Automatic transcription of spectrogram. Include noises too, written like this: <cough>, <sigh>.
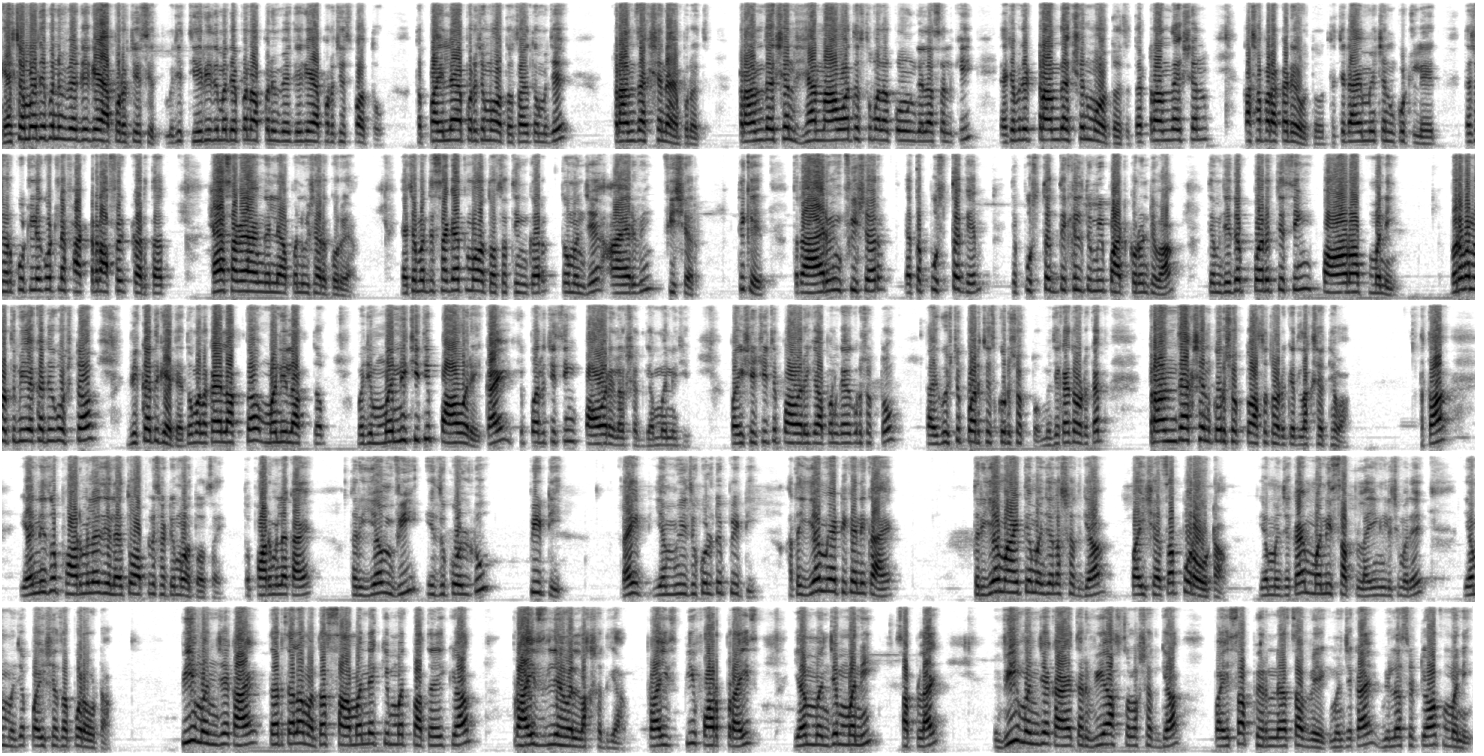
याच्यामध्ये पण वेगवेगळे अप्रोचेस आहेत. म्हणजे थिअरीमध्ये पण आपण वेगवेगळे अप्रोचेस पाहतो. तर पहिल्या अप्रोच महत्त्वाचा आहे तो म्हणजे ट्रान्झॅक्शन अप्रोच ट्रान्झॅक्शन ह्या नावातच तुम्हाला कळून गेलं असेल की याच्यामध्ये ट्रान्झॅक्शन महत्वाचं तर ट्रान्झॅक्शन कशा प्रकारे होतं? त्याचे डायमेन्शन कुठले आहेत? त्याच्यावर कुठले कुठले फॅक्टर अफेक्ट करतात? ह्या सगळ्या अँगलने आपण विचार करूया. याच्यामध्ये सगळ्यात महत्त्वाचा थिंकर तो म्हणजे आयर्विंग फिशर. ठीक आहे? तर आयर्विंग फिशर याचं पुस्तक आहे. ते पुस्तक देखील तुम्ही पाठ करून ठेवा. ते म्हणजे the purchasing power of money बरोबर ना? तुम्ही एखादी गोष्ट विकत घेताय तुम्हाला काय लागतं? मनी लागतं. म्हणजे मनीची ती पॉवर आहे. काय? पर्चेसिंग पॉवर आहे. लक्षात घ्या मनीची पैशाची ती पॉवर आहे की आपण काय करू शकतो? काही गोष्टी परचेस करू शकतो. म्हणजे काय थोडक्यात? ट्रान्झॅक्शन करू शकतो असं थोडक्यात लक्षात ठेवा. आता यांनी जो फॉर्म्युला दिलाय तो आपल्यासाठी महत्त्वाचा आहे. तो फॉर्म्युला काय? तर M V is equal to P T right M V is equal to P T आता यम या ठिकाणी काय? तर यम आहे ते म्हणजे लक्षात घ्या पैशाचा पुरवठा. एम म्हणजे काय? मनी सप्लाय इंग्लिशमध्ये यम म्हणजे पैशाचा पुरवठा. पी म्हणजे काय? तर त्याला म्हणतात सामान्य किंमत पातळी किंवा प्राइस लेवल लक्षात घ्या. Price P for price M म्हणजे मनी सप्लाय व्ही म्हणजे काय? तर व्ही असतो लक्षात घ्या पैसा फिरण्याचा वेग म्हणजे काय? विलॉसिटी ऑफ मनी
